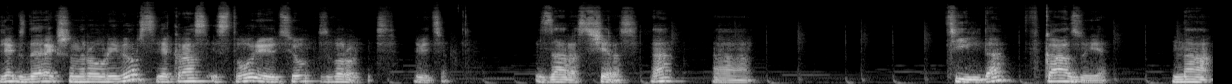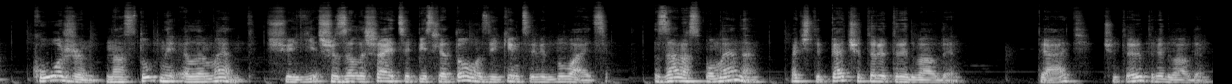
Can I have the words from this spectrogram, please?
Flex Direction Row Reverse якраз і створює цю зворотність. Дивіться. Зараз ще раз. Да? А, тільда вказує на кожен наступний елемент, що, є, що залишається після того, з яким це відбувається. Зараз у мене, бачите, 5, 4, 3, 2, 1. 5, 4, 3, 2, 1.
